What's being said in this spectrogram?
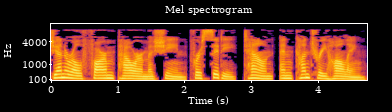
general farm power machine for city, town, and country hauling.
